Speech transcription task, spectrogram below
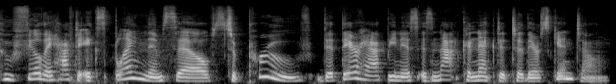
who feel they have to explain themselves to prove that their happiness is not connected to their skin tone?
